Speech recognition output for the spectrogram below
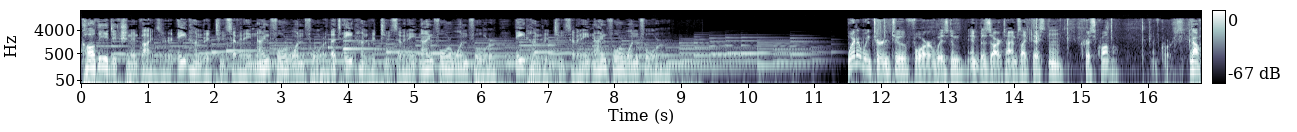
Call the Addiction Advisor at 800 278 9414. That's 800 278 9414. 800 278 9414. Where do we turn to for wisdom in bizarre times like this? Hmm. Chris Cuomo, of course. No.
